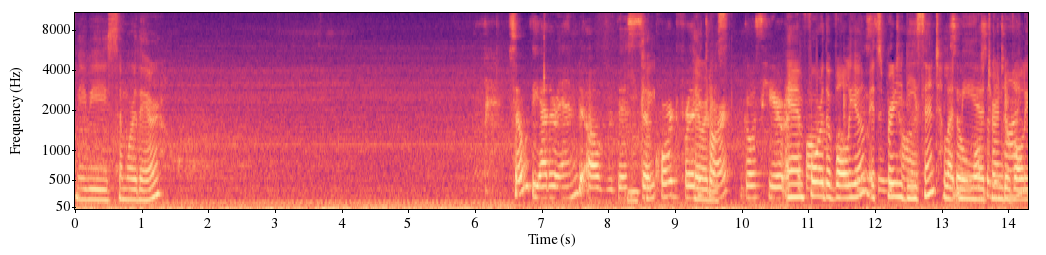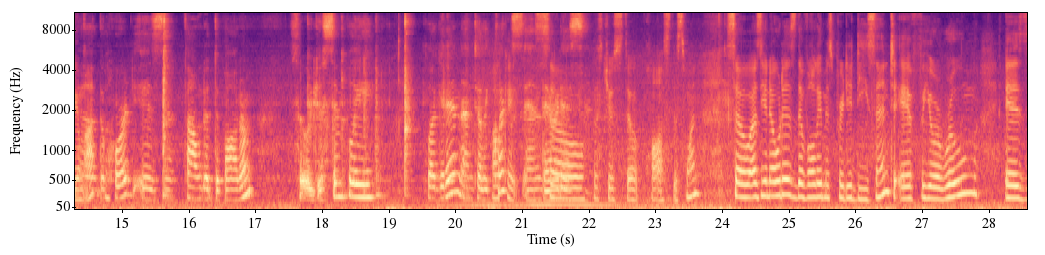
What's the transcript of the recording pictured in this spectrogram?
maybe somewhere there. So the other end of this Okay. uh, cord for the There guitar goes here. And for the volume, it's uh, pretty guitar. decent. Let So me uh, turn the, time, volume uh, up. The cord is uh, found at the bottom, so just simply plug it in until it Okay, clicks, and there so it is. let's just uh, pause this one. So as you notice, the volume is pretty decent. If your room is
